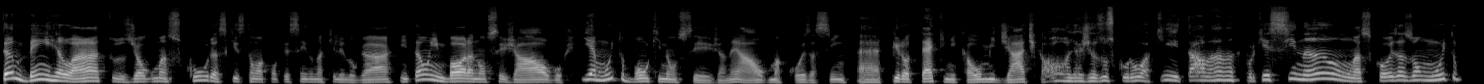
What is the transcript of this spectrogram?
Também relatos de algumas curas que estão acontecendo naquele lugar. Então, embora não seja algo, e é muito bom que não seja, né, alguma coisa assim, é, pirotécnica ou midiática, olha, Jesus curou aqui e tal, porque senão as coisas vão muito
